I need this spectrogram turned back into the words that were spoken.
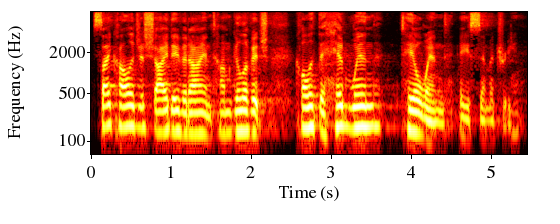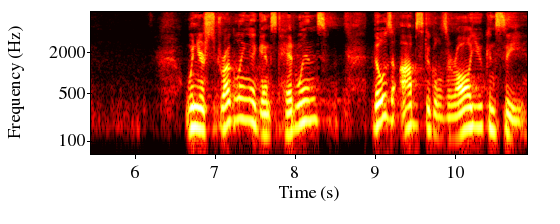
Psychologists Shai Davidai and Tom Gilovich call it the headwind tailwind asymmetry. When you're struggling against headwinds, those obstacles are all you can see.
